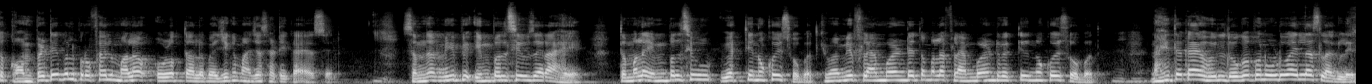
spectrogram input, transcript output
तर कॉम्पेटेबल प्रोफाईल मला ओळखता आलं पाहिजे की माझ्यासाठी काय असेल. समजा मी इम्पल्सिव्ह जर आहे तर मला इम्पल्सिव्ह व्यक्ती नकोय सोबत. किंवा मी फ्लॅम्बॉयंट आहे तर मला फ्लॅम्बॉयंट व्यक्ती नकोय सोबत. नाही तर काय होईल? दोघं पण उडवायलाच लागलेत.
